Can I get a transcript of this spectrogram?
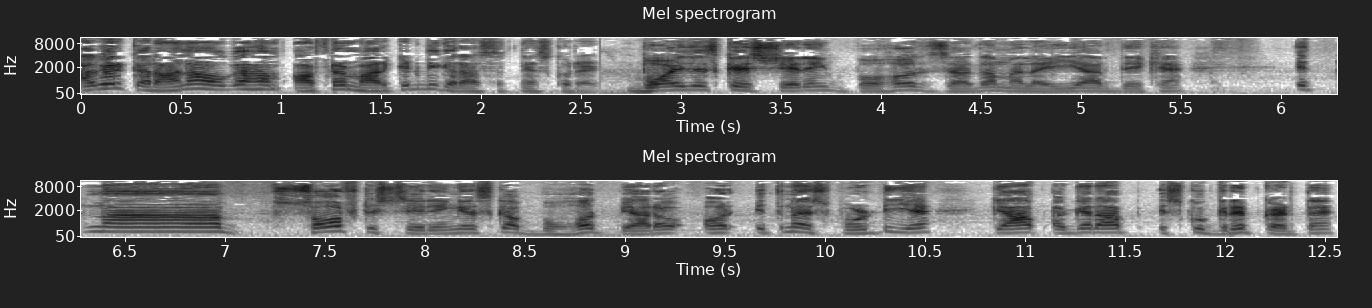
अगर कराना होगा हम आफ्टर मार्केट भी करा सकते हैं इसको रेड बॉयज़ इसका स्टेयरिंग बहुत ज़्यादा मलाई है आप देखें। इतना सॉफ्ट स्टेयरिंग है, इसका बहुत प्यारा और इतना स्पोर्टी है कि आप, अगर आप इसको ग्रिप करते हैं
